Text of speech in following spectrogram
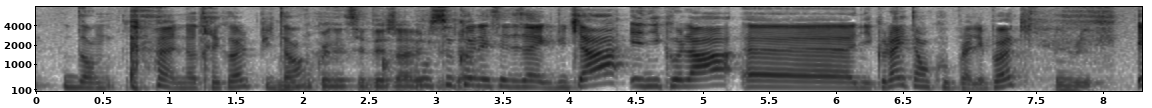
dans notre école, putain, Vous vous connaissiez déjà avec on se connaissait déjà avec Lucas, et Nicolas, euh, Nicolas était en couple à l'époque. Eh oui. Et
